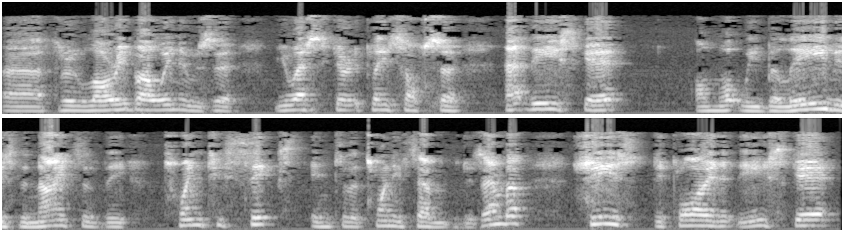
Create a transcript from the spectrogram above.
uh, through Laurie Bowen, who was a US security police officer at the Eastgate on what we believe is the night of the 26th into the 27th of December. She's deployed at the Eastgate.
